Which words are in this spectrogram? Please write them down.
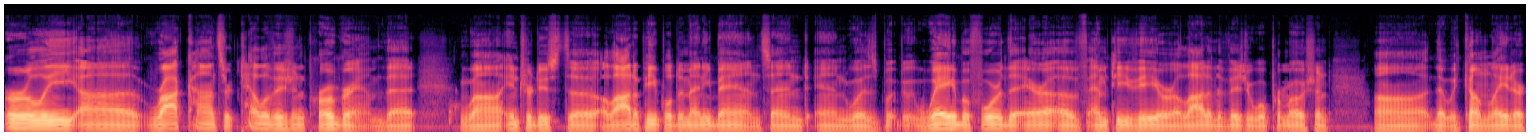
early uh, rock concert television program that uh, introduced uh, a lot of people to many bands and and was b- way before the era of MTV or a lot of the visual promotion uh, that would come later.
